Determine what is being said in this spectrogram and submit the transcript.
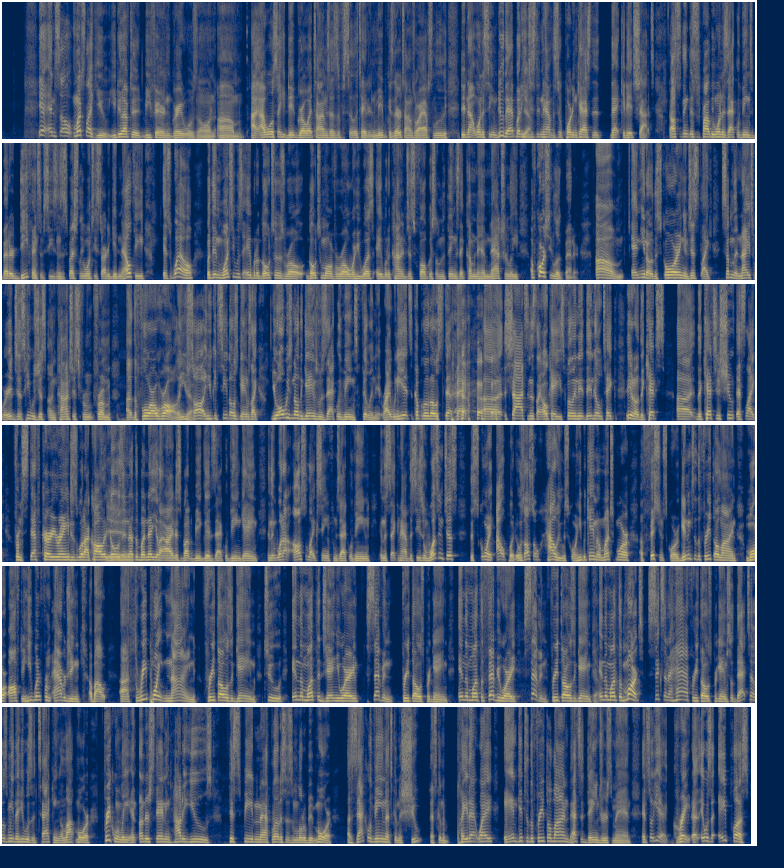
Yeah, and so much like you, you do have to be fair and grade what was on. Um, I, I, will say he did grow at times as a facilitator to me because there are times where I absolutely did not want to see him do that, but he yeah. just didn't have the supporting cast that, that could hit shots. I also think this was probably one of Zach LaVine's better defensive seasons, especially once he started getting healthy as well. But then once he was able to go to his role, go to more of a role where he was able to kind of just focus on the things that come to him naturally, of course he looked better. Um, and you know, the scoring and just like some of the nights where it just he was just unconscious from from uh, the floor overall. And you yeah. saw and you could see those games. Like you always know the games where Zach LaVine's feeling it, right? When he hits a couple of those step back uh shots and it's like, okay, he's feeling it, then he'll take, you know, the catch uh, the catch and shoot that's like from Steph Curry range is what I call it. Yeah. Goes in nothing but net. You're like, all right, this is about to be a good Zach LaVine game. And then what I also like seeing from Zach LaVine in the second half of the season wasn't just the scoring output; it was also how he was scoring. He became a much more efficient scorer, getting to the free throw line more often. He went from averaging about uh, 3.9 free throws a game to in the month of January, seven free throws per game. In the month of February, seven free throws a game. Yeah. In the month of March, six and a half free throws per game. So that tells me that he was attacking a lot more frequently and understanding how to use his speed and athleticism a little bit more. A Zach LaVine that's going to shoot, that's going to play that way, and get to the free throw line. That's a dangerous man. And so, yeah, great. Uh, it was an A plus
